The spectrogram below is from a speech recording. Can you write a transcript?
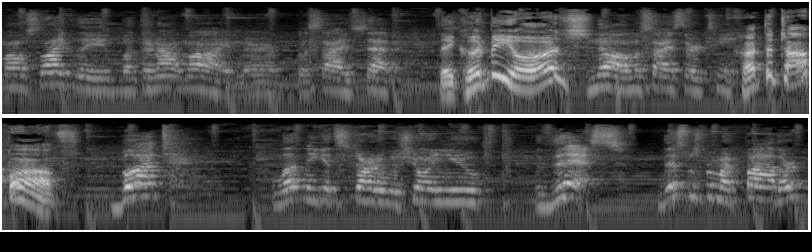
Most likely, but they're not mine. They're a size 7. They could be yours. No, I'm a size 13. Cut the top off. But, let me get started with showing you this. This was from my father.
